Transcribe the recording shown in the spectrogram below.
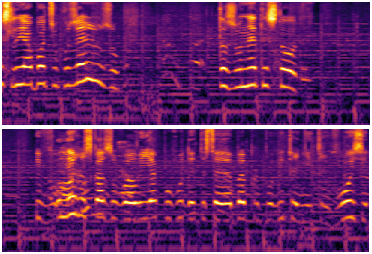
якщо я бачу пожежу, то дзвонити 101. Вони розказували, як поводити себе при повітряній тривозі,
